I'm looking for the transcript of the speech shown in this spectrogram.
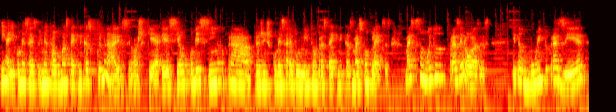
e aí começar a experimentar algumas técnicas culinárias. Eu acho que é, esse é o comecinho para a gente começar a evoluir então para as técnicas mais complexas, mas que são muito prazerosas, que dão muito prazer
